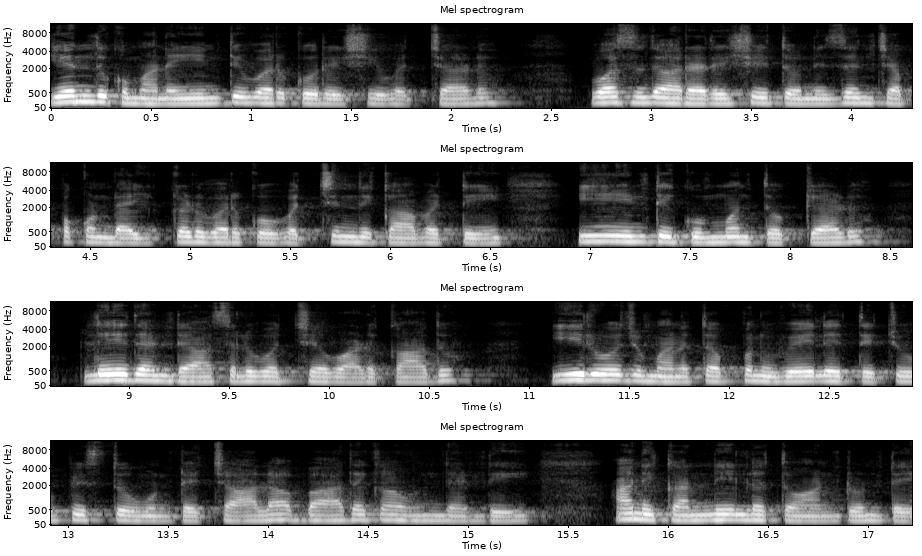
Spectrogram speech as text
ఎందుకు మన ఇంటి వరకు రిషి వచ్చాడు? వసుధార రిషితో నిజం చెప్పకుండా ఇక్కడి వరకు వచ్చింది కాబట్టి ఈ ఇంటి గుమ్మం తొక్కాడు. లేదంటే అసలు వచ్చేవాడు కాదు. ఈరోజు మన తప్పును వేలెత్తి చూపిస్తూ ఉంటే చాలా బాధగా ఉందండి అని కన్నీళ్ళతో అంటుంటే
